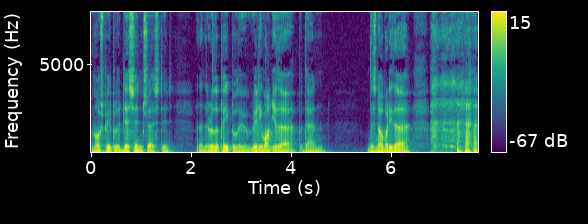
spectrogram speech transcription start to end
most people are disinterested, and then there are other people who really want you there, but then there's nobody there,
